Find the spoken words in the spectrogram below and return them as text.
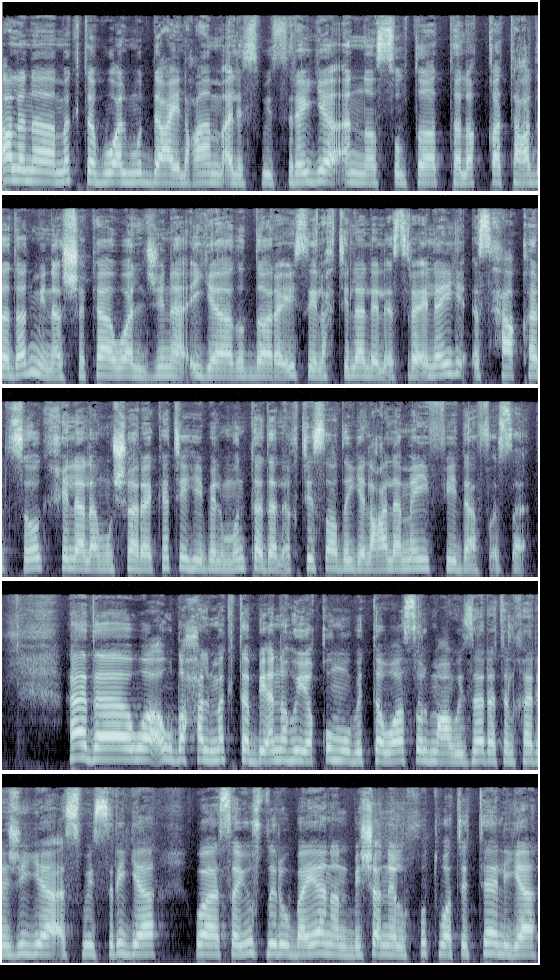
أعلن مكتب المدعي العام السويسري أن السلطات تلقت عددا من الشكاوى الجنائية ضد رئيس الاحتلال الإسرائيلي إسحاق هرتسوغ خلال مشاركته بالمنتدى الاقتصادي العالمي في دافوس. هذا وأوضح المكتب بأنه يقوم بالتواصل مع وزارة الخارجية السويسرية وسيصدر بيانا بشأن الخطوة التالية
